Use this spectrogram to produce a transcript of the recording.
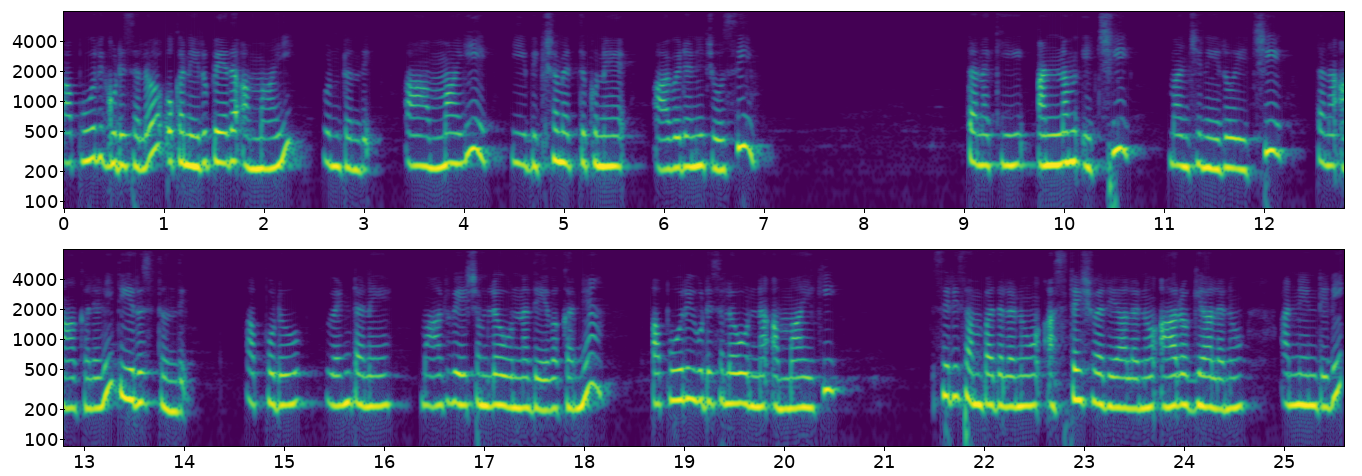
ఆ పూరి గుడిసెలో ఒక నిరుపేద అమ్మాయి ఉంటుంది. ఆ అమ్మాయి ఈ భిక్షమెత్తుకునే ఆవిడని చూసి తనకి అన్నం ఇచ్చి మంచినీరు ఇచ్చి తన ఆకలిని తీరుస్తుంది. అప్పుడు వెంటనే మారువేషంలో ఉన్న దేవకన్య ఆ పూరి గుడిసెలో ఉన్న అమ్మాయికి సిరి సంపదలను అష్టైశ్వర్యాలను ఆరోగ్యాలను అన్నింటినీ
